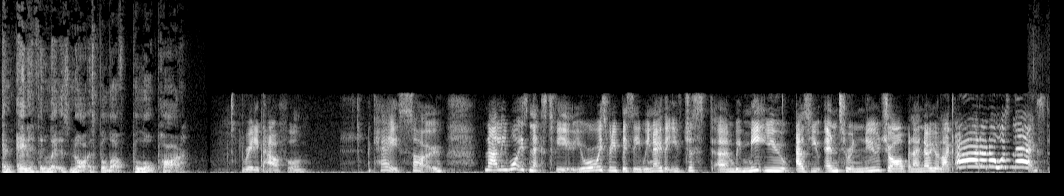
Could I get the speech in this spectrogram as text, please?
and anything that is not is below below par really powerful okay so Natalie, what is next for you? You're always really busy. We know that you've just um, we meet you as you enter a new job, and I know you're like, ah, I don't know what's next.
